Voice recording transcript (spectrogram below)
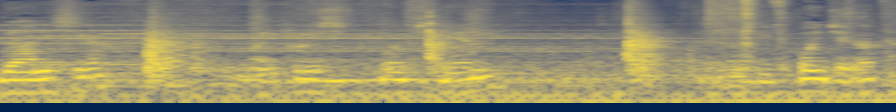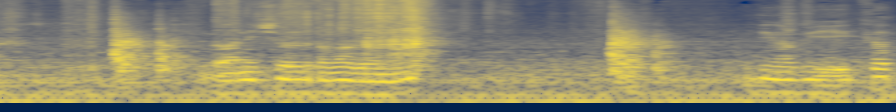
garnish ya. Garnish sponge again uh, sponge garnish ini. Api ikat.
